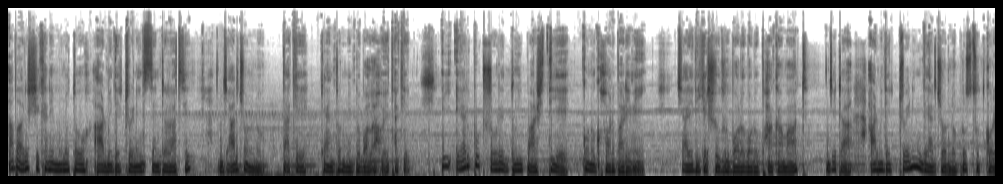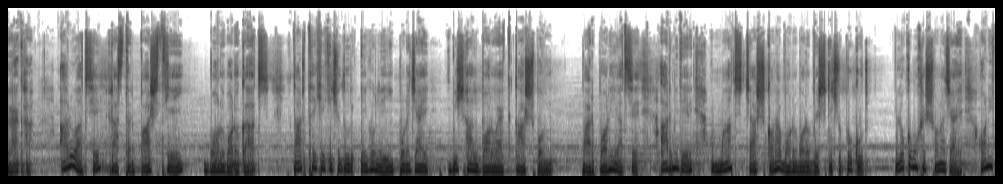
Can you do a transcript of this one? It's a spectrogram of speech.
আবার সেখানে মূলত আর্মিদের ট্রেনিং সেন্টার আছে, যার জন্য তাকে ক্যান্টনমেন্টও বলা হয়ে থাকে। এই এয়ারপোর্ট রোডের দুই পাশ দিয়ে কোনো ঘর বাড়ি নেই। চারিদিকে শুধু বড় বড় ফাঁকা মাঠ, যেটা আর্মিদের ট্রেনিং দেওয়ার জন্য প্রস্তুত করে রাখা। আরও আছে রাস্তার পাশ দিয়েই বড় বড় গাছ। তার থেকে কিছু দূর এগোলেই পড়ে যায় বিশাল বড় এক কাশবন। তারপরেই আছে আর্মিদের মাছ চাষ করা বড় বড় বেশ কিছু পুকুর। লোকমুখে শোনা যায়, অনেক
